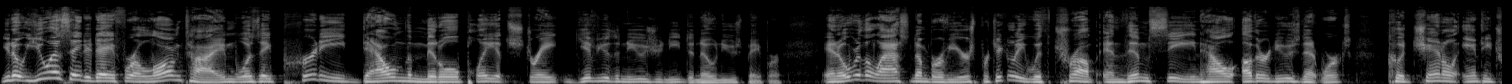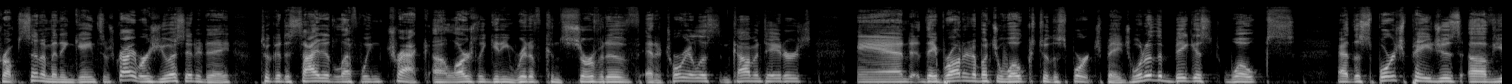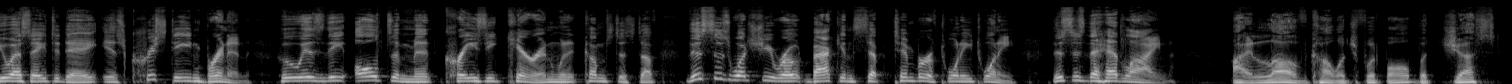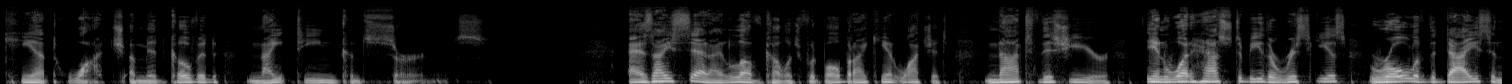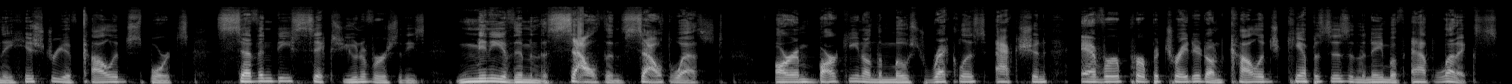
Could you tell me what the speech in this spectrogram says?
You know, USA Today for a long time was a pretty down the middle, play it straight, give you the news you need to know newspaper. And over the last number of years, particularly with Trump and them seeing how other news networks could channel anti Trump sentiment and gain subscribers, USA Today took a decided left wing track, uh, largely getting rid of conservative editorialists and commentators. And they brought in a bunch of wokes to the sports page. One of the biggest wokes at the sports pages of USA Today is Christine Brennan, who is the ultimate crazy Karen when it comes to stuff. This is what she wrote back in September of 2020. This is the headline I love college football, but just can't watch amid COVID 19 concerns. As I said, I love college football, but I can't watch it. Not this year. In what has to be the riskiest roll of the dice in the history of college sports, 76 universities, many of them in the South and Southwest, are embarking on the most reckless action ever perpetrated on college campuses in the name of athletics.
